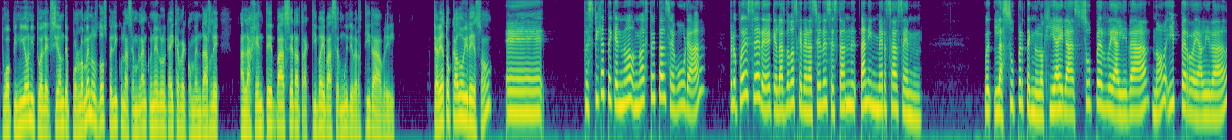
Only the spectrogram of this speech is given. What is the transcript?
tu opinión y tu elección de por lo menos dos películas en blanco y negro que hay que recomendarle a la gente va a ser atractiva y va a ser muy divertida, Abril. ¿Te había tocado oír eso? Eh, pues fíjate que no, no estoy tan segura, pero puede ser ¿eh? que las nuevas generaciones están tan inmersas en pues, la super tecnología y la super realidad, ¿no? Hiperrealidad,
